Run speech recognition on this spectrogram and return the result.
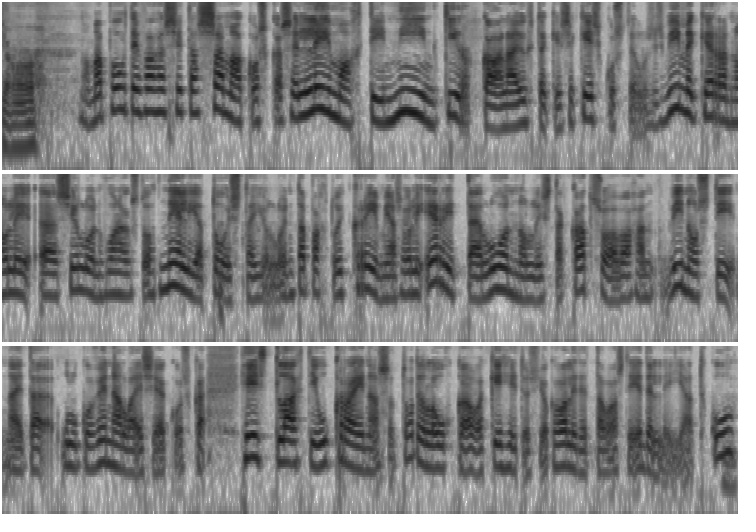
Joo, No mä pohtin vähän sitä samaa, koska se leimahti niin kirkkaana yhtäkin se keskustelu. Siis viime kerran oli äh, silloin vuonna 2014, jolloin tapahtui Krimia. Se oli erittäin luonnollista katsoa vähän vinosti näitä ulkovenäläisiä, koska heistä lähti Ukrainassa todella uhkaava kehitys, joka valitettavasti edelleen jatkuu. Mm.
